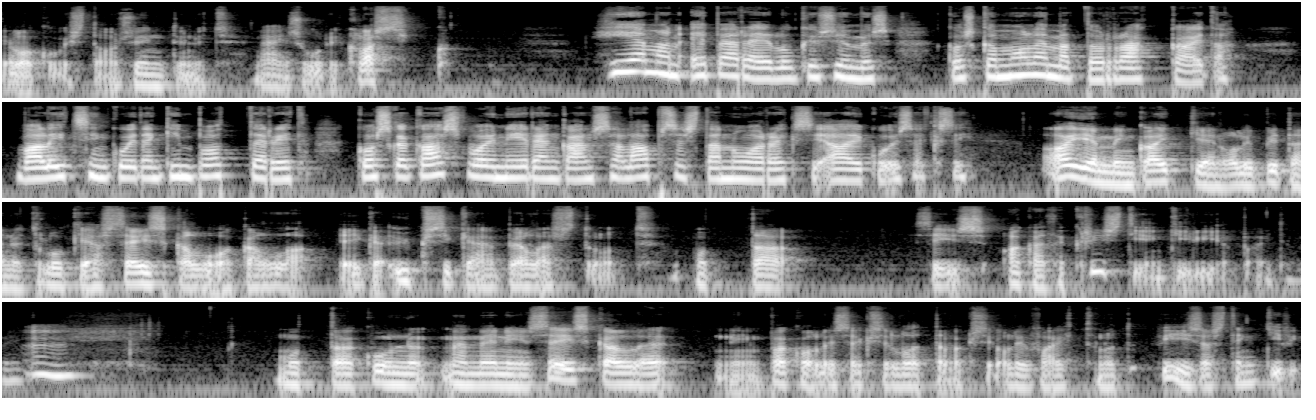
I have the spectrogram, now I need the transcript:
elokuvista on syntynyt näin suuri klassikko. Hieman epäreilu kysymys, koska molemmat on rakkaita. Valitsin kuitenkin Potterit, koska kasvoin niiden kanssa lapsesta nuoreksi aikuiseksi. Aiemmin kaikkien oli pitänyt lukea seiskaluokalla, eikä yksikään pelastunut, mutta siis Agatha Christien kirja, by the way. Mm. Mutta kun mä menin seiskalle, niin pakolliseksi luettavaksi oli vaihtunut viisasten kivi.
